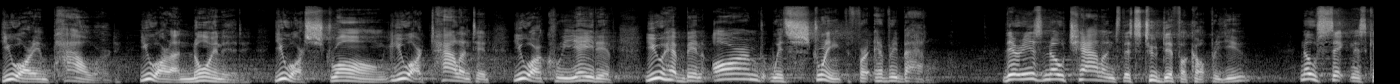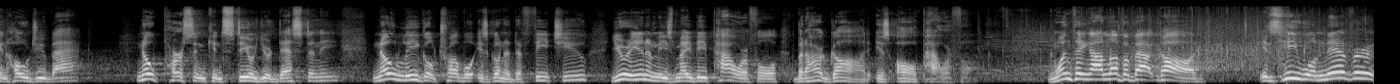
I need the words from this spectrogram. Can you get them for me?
you are empowered, you are anointed, you are strong, you are talented, you are creative, you have been armed with strength for every battle. There is no challenge that's too difficult for you. No sickness can hold you back. No person can steal your destiny. No legal trouble is going to defeat you. Your enemies may be powerful, but our God is all powerful. And one thing I love about God is He will never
